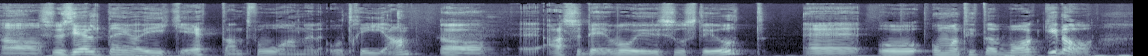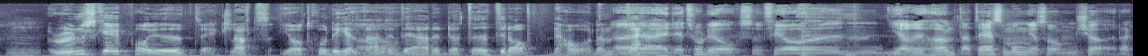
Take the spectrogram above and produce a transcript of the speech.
ja, Speciellt när jag gick i ettan, tvåan och trean. ja, Eh, Alltså det var ju så stort. Eh, och om man tittar bak idag. Mm. RuneScape har ju utvecklats. Jag trodde helt Ja. ärligt det hade dött ut idag. Det har det inte. Nej, det trodde jag också. För jag, jag hör inte att det är så många som kör det.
